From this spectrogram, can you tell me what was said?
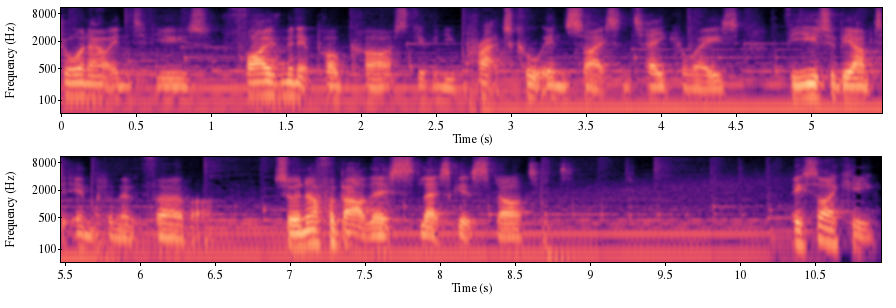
drawn out interviews, five minute podcasts giving you practical insights and takeaways for you to be able to implement further. So, enough about this, let's get started. Hey, Psyche,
